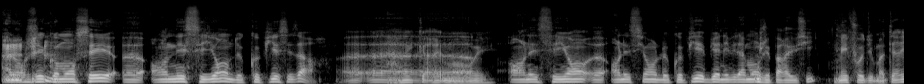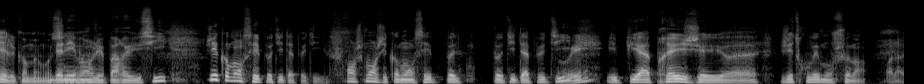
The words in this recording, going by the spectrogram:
Alors j'ai commencé euh, en essayant de copier César. Euh, ah oui, carrément, oui. En essayant, en essayant de le copier, bien évidemment, j'ai pas réussi. Mais il faut du matériel quand même aussi. Bien évidemment, hein. j'ai pas réussi. J'ai commencé petit à petit. Franchement, j'ai commencé petit à petit. Et puis après, j'ai j'ai trouvé mon chemin. Voilà,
